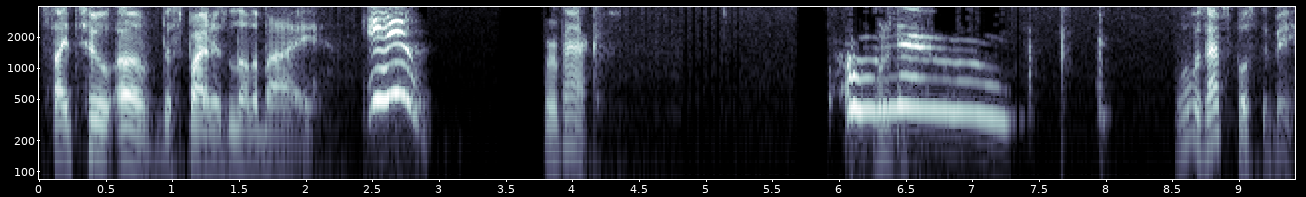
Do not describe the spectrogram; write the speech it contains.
Side two of the Spider's Lullaby. Ew! We're back. Oh What is no. What was that supposed to be?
